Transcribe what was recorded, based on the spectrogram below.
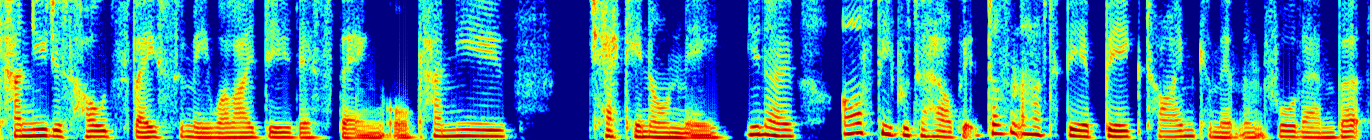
Can you just hold space for me while I do this thing? Or can you check in on me. You know, ask people to help. It doesn't have to be a big time commitment for them, but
